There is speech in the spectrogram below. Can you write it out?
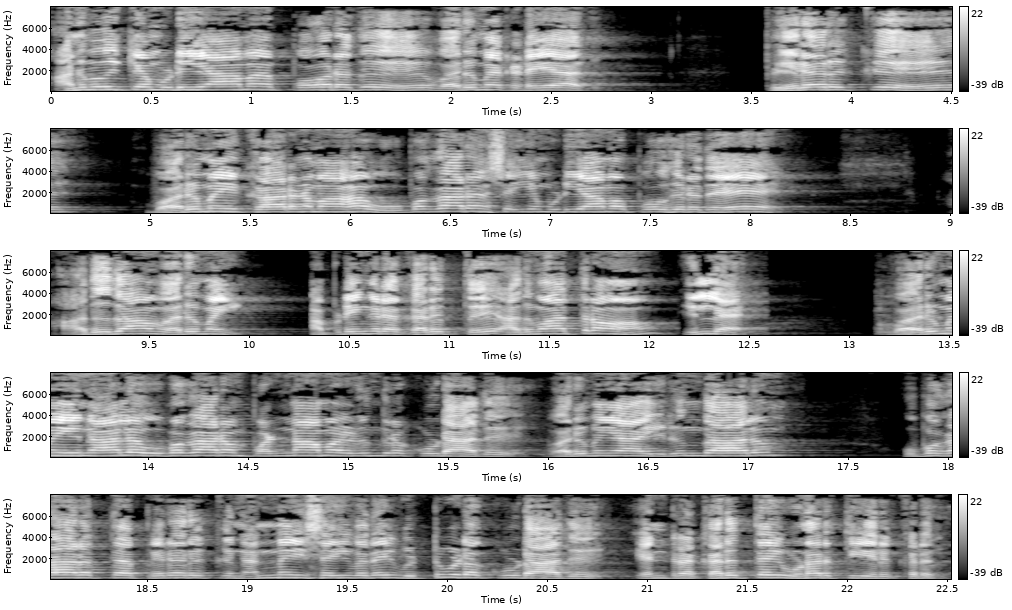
அனுபவிக்க முடியாமல் போகிறது வறுமை கிடையாது. பிறருக்கு வறுமை காரணமாக உபகாரம் செய்ய முடியாமல் போகிறதே அதுதான் வறுமை அப்படிங்கிற கருத்து அது மாத்திரம் இல்லை. வறுமையினால உபகாரம் பண்ணாமல் இருந்துடக்கூடாது வறுமையாக இருந்தாலும் உபகாரத்தை பிறருக்கு நன்மை செய்வதை விட்டுவிடக்கூடாது என்ற கருத்தை உணர்த்தி இருக்கிறது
